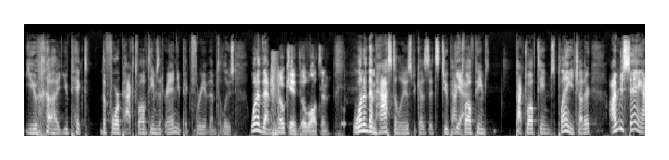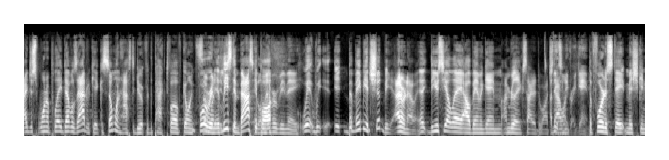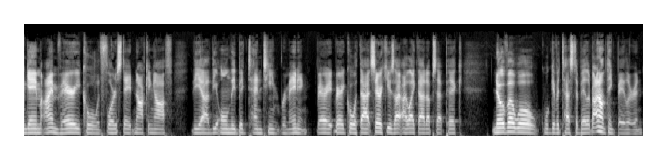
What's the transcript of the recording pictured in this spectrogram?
you uh, you picked the four Pac-12 teams that are in. You pick three of them to lose. One of them, Okay, Bill Walton. one of them has to lose because it's two Pac-12 Yeah. teams, Pac-12 teams playing each other. I'm just saying, I just want to play devil's advocate because someone has to do it for the Pac-12 going forward, Someone- at least in basketball. It'll never be me. We, we, it, but maybe it should be. I don't know. Uh, The UCLA Alabama game, I'm really excited to watch I think that it's one. be a great game. The Florida State Michigan game, I'm very cool with Florida State knocking off the uh, the only Big Ten team remaining. Very very cool with that. Syracuse, I, I like that upset pick. Nova will will give a test to Baylor, but I don't think Baylor and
